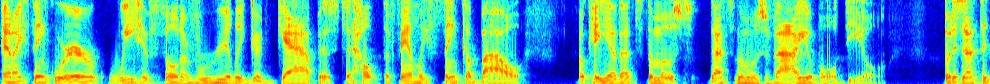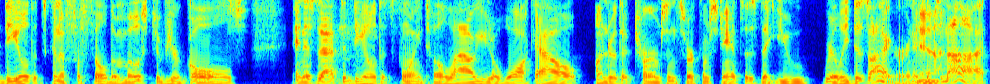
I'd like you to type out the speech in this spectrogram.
And I think where we have filled a really good gap is to help the family think about, okay, yeah, that's the most that's the most valuable deal. But is that the deal that's going to fulfill the most of your goals? And is that the deal that's going to allow you to walk out under the terms and circumstances that you really desire? And if Yeah. it's not,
